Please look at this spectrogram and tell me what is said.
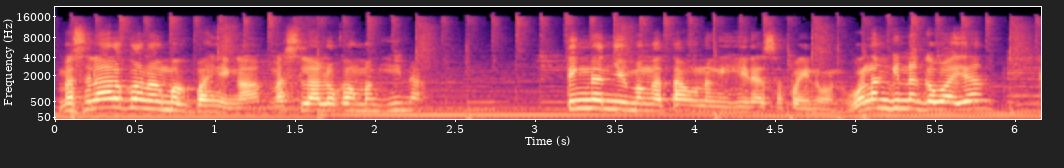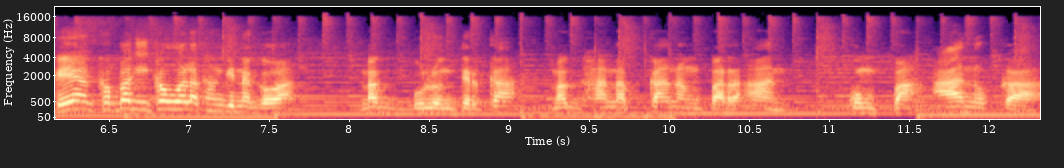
Mas lalo kang magpahinga, mas lalo kang manghina. Tingnan niyo yung mga taong nanghihina sa Panginoon. Walang ginagawa yan. Kaya kapag ikaw wala kang ginagawa, mag-volunteer ka, maghanap ka ng paraan kung paano ka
